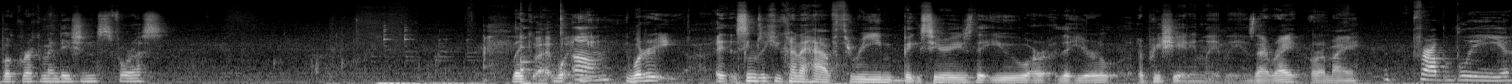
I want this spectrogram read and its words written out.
book recommendations for us? Like uh, what? Um. what are? It seems like you kind of have three big series that you are that you're appreciating lately. Is that right, or am I? Probably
